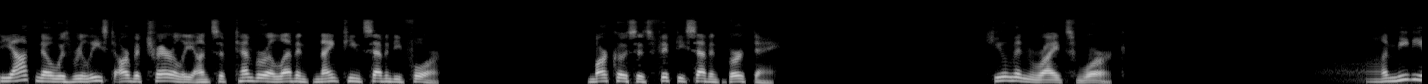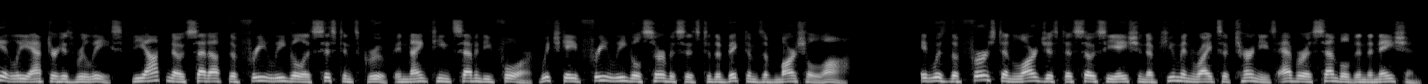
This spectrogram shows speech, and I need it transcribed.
Diokno was released arbitrarily on September 11, 1974, Marcos's 57th birthday. Human rights work Immediately after his release, Diokno set up the Free Legal Assistance Group in 1974, which gave free legal services to the victims of martial law. It was the first and largest association of human rights attorneys ever assembled in the nation.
